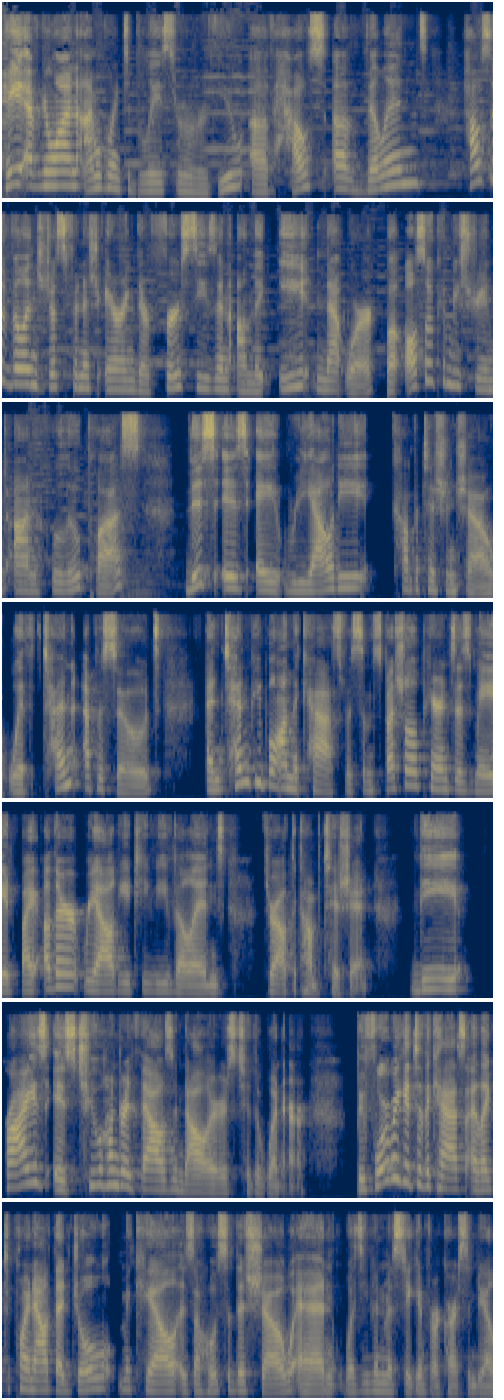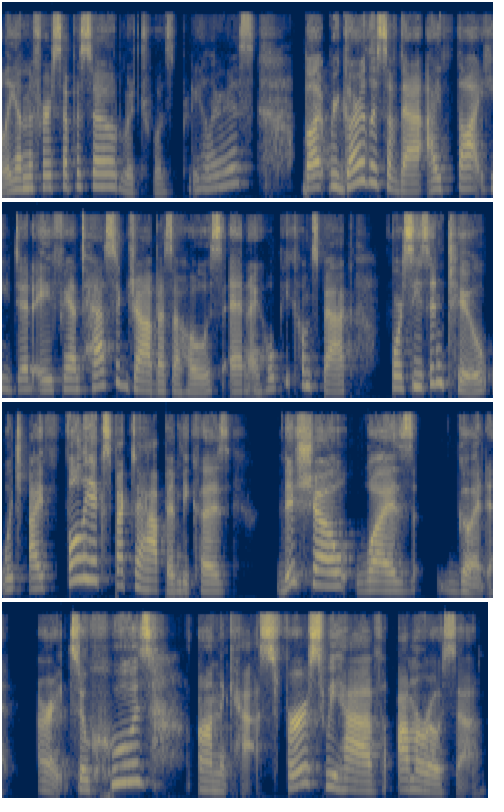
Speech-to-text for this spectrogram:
Hey everyone, I'm going to blaze through a review of House of Villains. House of Villains just finished airing their first season on the E network, but also can be streamed on Hulu Plus. This is a reality competition show with 10 episodes and 10 people on the cast with some special appearances made by other reality TV villains throughout the competition. The prize is $200,000 to the winner. Before we get to the cast, I like to point out that Joel McHale is a host of this show and was even mistaken for Carson Daly on the first episode, which was pretty hilarious. But regardless of that, I thought he did a fantastic job as a host, and I hope he comes back for season two, which I fully expect to happen because this show was good. All right, so who's on the cast? First, we have Omarosa.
